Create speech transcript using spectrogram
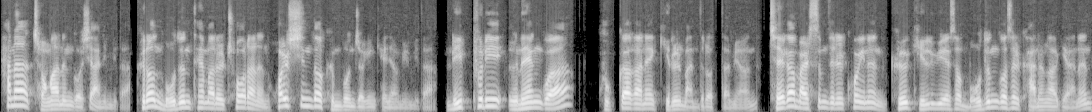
하나 정하는 것이 아닙니다. 그런 모든 테마를 초월하는 훨씬 더 근본적인 개념입니다. 리플이 은행과 국가 간의 길을 만들었다면 제가 말씀드릴 코인은 그 길 위에서 모든 것을 가능하게 하는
